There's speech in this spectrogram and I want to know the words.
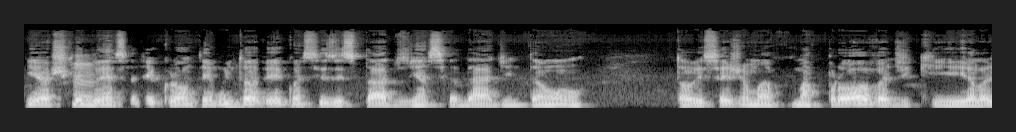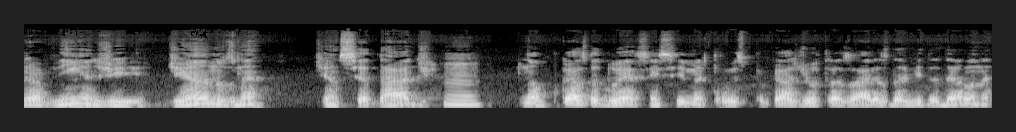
E acho que hum. a doença de Crohn tem muito a ver com esses estados de ansiedade. Então, talvez seja uma, uma prova de que ela já vinha de, de anos, né? De ansiedade. Hum. Não por causa da doença em si, mas talvez por causa de outras áreas da vida dela, né?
